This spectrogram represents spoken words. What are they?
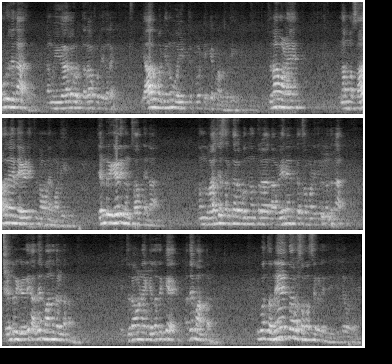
ಮೂರು ಜನ ನಮ್ಗೆ ಈಗಾಗಲೇ ಅವರು ತರಾ ಕೊಟ್ಟಿದ್ದಾರೆ. ಯಾರ ಬಗ್ಗೆನೂ ವೈಯಕ್ತಿಕವಾಗಿ ಟೀಕೆ ಮಾಡಬೇಡಿ. ಚುನಾವಣೆ ನಮ್ಮ ಸಾಧನೆಯನ್ನು ಹೇಳಿ ಚುನಾವಣೆ ಮಾಡಿ. ಜನರಿಗೆ ಹೇಳಿ ನಮ್ಮ ಸಾಧನೆನ. ನಮ್ಮ ರಾಜ್ಯ ಸರ್ಕಾರ ಬಂದ ನಂತರ ನಾವೇನೇನು ಕೆಲಸ ಮಾಡಿದ್ದೀವಿ ಅನ್ನೋದನ್ನ ಜನರಿಗೆ ಹೇಳಿ ಅದೇ ಮಾನದಂಡ ನಮಗೆ ಈ ಚುನಾವಣೆ ಗೆಲ್ಲೋದಕ್ಕೆ ಅದೇ ಮಾನದಂಡ. ಇವತ್ತು ಅನೇಕಾರು ಸಮಸ್ಯೆಗಳಿದೆ ಈ ಜಿಲ್ಲೆ ಒಳಗಡೆ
